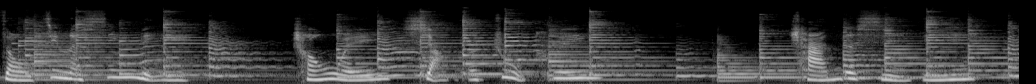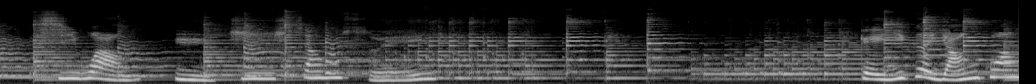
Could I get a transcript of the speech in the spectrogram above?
走进了心里，成为想的助推，禅的洗涤，希望与之相随。给一个阳光，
